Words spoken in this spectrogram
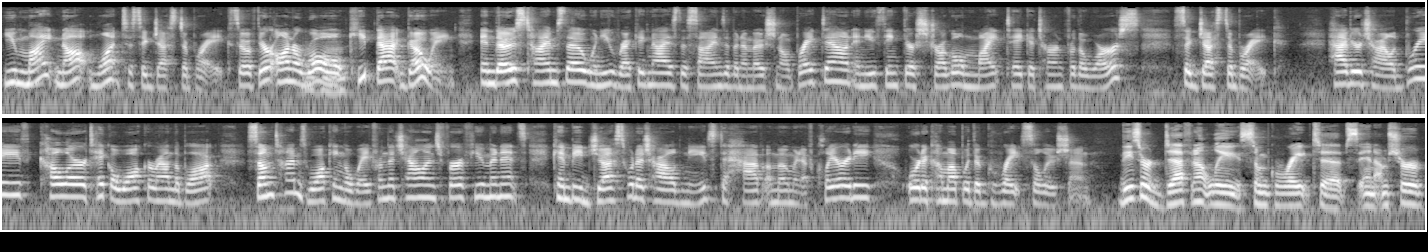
you might not want to suggest a break. So if they're on a roll, mm-hmm. keep that going. In those times, though, when you recognize the signs of an emotional breakdown and you think their struggle might take a turn for the worse, suggest a break. Have your child breathe, color, take a walk around the block. Sometimes walking away from the challenge for a few minutes can be just what a child needs to have a moment of clarity or to come up with a great solution. These are definitely some great tips, and I'm sure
